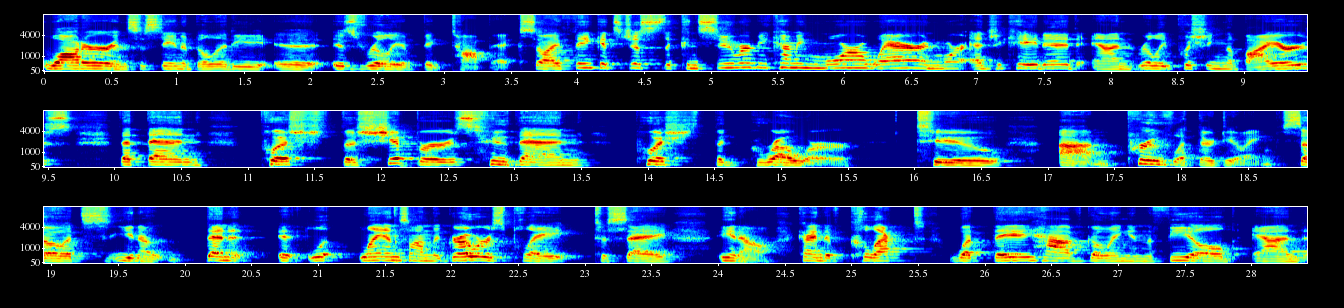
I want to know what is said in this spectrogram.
water and sustainability is, really a big topic. So I think it's just the consumer becoming more aware and more educated and really pushing the buyers that then push the shippers who then push the grower to um, prove what they're doing. So it's, you know, then it, it lands on the grower's plate to say, you know, kind of collect what they have going in the field and,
